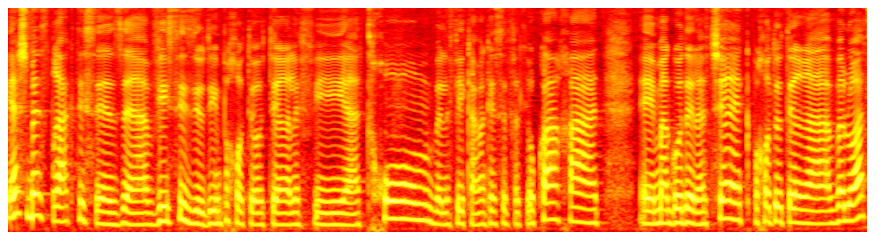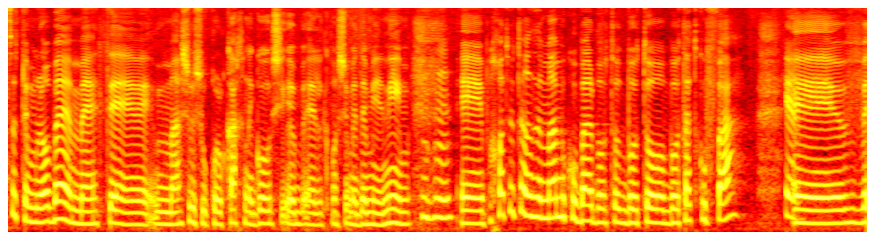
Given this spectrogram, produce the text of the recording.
יש best practices, ה-VCs יודעים פחות או יותר לפי התחום ולפי כמה כסף את לוקחת, אה, מה גודל הצ'ק, פחות או יותר, האבלואציות הן לא באמת אה, משהו שהוא כל כך negotiable כמו שמדמיינים. Mm-hmm. פחות או יותר זה מה מקובל באותו, באותו, באותה תקופה, כן. אה, ו,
